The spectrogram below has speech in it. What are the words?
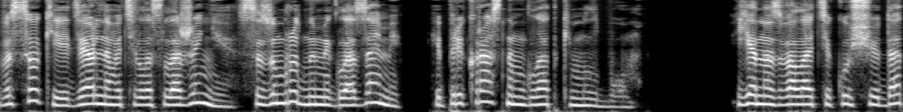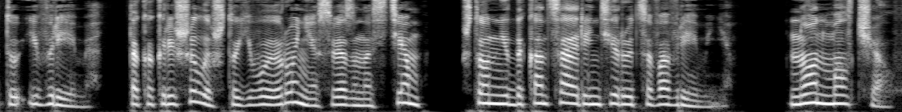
Высокий, идеального телосложения, с изумрудными глазами и прекрасным гладким лбом. Я назвала текущую дату и время, так как решила, что его ирония связана с тем, что он не до конца ориентируется во времени. Но он молчал.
